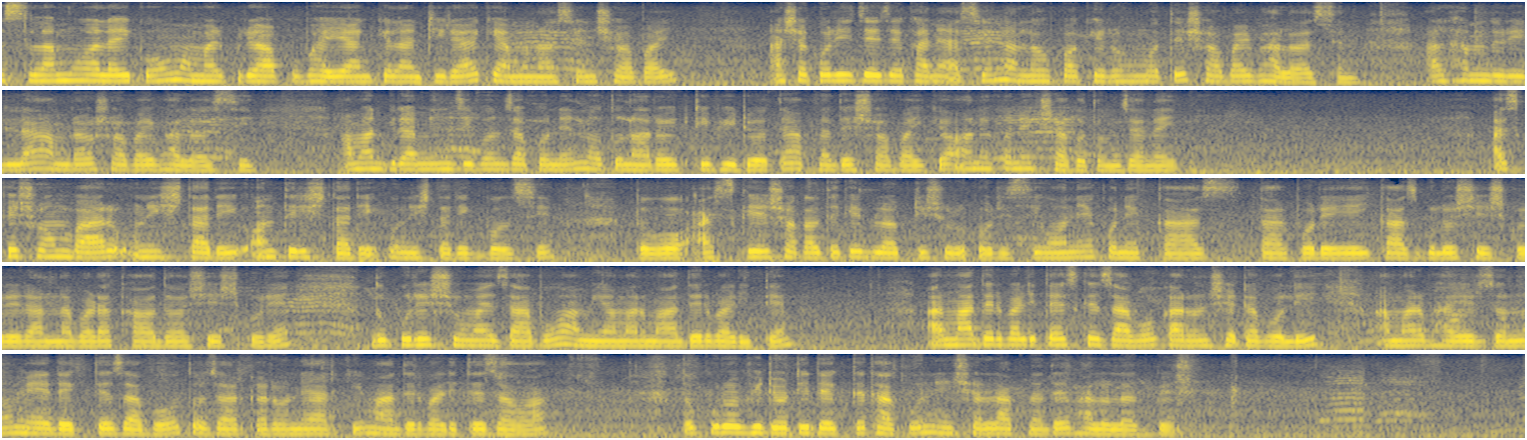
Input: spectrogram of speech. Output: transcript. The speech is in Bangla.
আসসালামু আলাইকুম, আমার প্রিয় আপু ভাই আঙ্কেল আন্টিরা কেমন আছেন সবাই? আশা করি যে যেখানে আছেন, আল্লাহ পাকের রহমতে সবাই ভালো আছেন। আলহামদুলিল্লাহ, আমরাও সবাই ভালো আছি। আমার গ্রামীণ জীবনযাপনের নতুন আরও একটি ভিডিওতে আপনাদের সবাইকে অনেক অনেক স্বাগতম জানাই। আজকে সোমবার, উনিশ তারিখ, উনত্রিশ তারিখ, উনিশ তারিখ বলছি। তো আজকে সকাল থেকে ব্লগটি শুরু করেছি। অনেক অনেক কাজ, তারপরে এই কাজগুলো শেষ করে রান্না বাড়া খাওয়া দাওয়া শেষ করে দুপুরের সময় যাব আমি আমার মাদের বাড়িতে। আর মাদের বাড়িতে আজকে যাব কারণ সেটা বলি, আমার ভাইয়ের জন্য মেয়ে দেখতে যাব, তো যার কারণে আর কি মাদের বাড়িতে যাওয়া। তো পুরো ভিডিওটি দেখতে থাকুন, ইনশাল্লাহ আপনাদের ভালো লাগবে।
